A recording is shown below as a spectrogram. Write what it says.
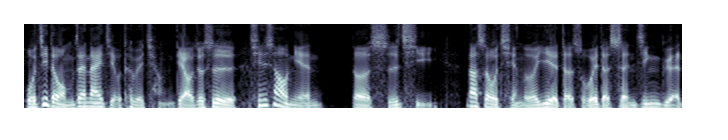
我记得我们在那一集有特别强调，就是青少年的时期，那时候前额叶的所谓的神经元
